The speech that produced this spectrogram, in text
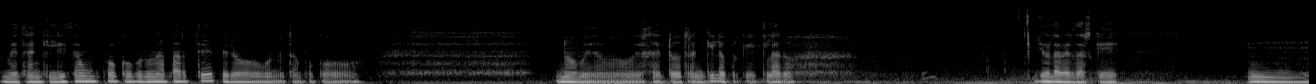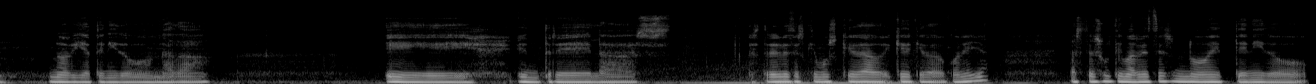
me tranquiliza un poco por una parte, pero bueno, tampoco no me deja del todo tranquilo porque claro, yo la verdad es que mmm, no había tenido nada eh, entre las tres veces que hemos quedado y que he quedado con ella, las tres últimas veces no he tenido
